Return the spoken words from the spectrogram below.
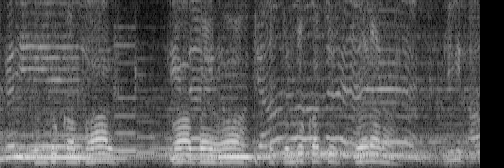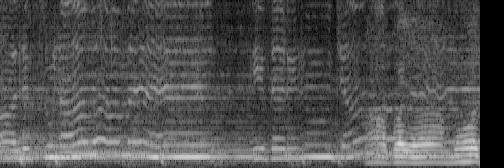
ਗਈ ધંધુકા ભાલ વાહ ભાઈ વાહ એ ધંધુકાથી જોડાણા ਕੀ ਹਾਲ ਸੁਣਾਵਾਂ ਮੈਂ ਕਿਧਰ ਨੂੰ ਜਾ હા ભાઈ હા મોજ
